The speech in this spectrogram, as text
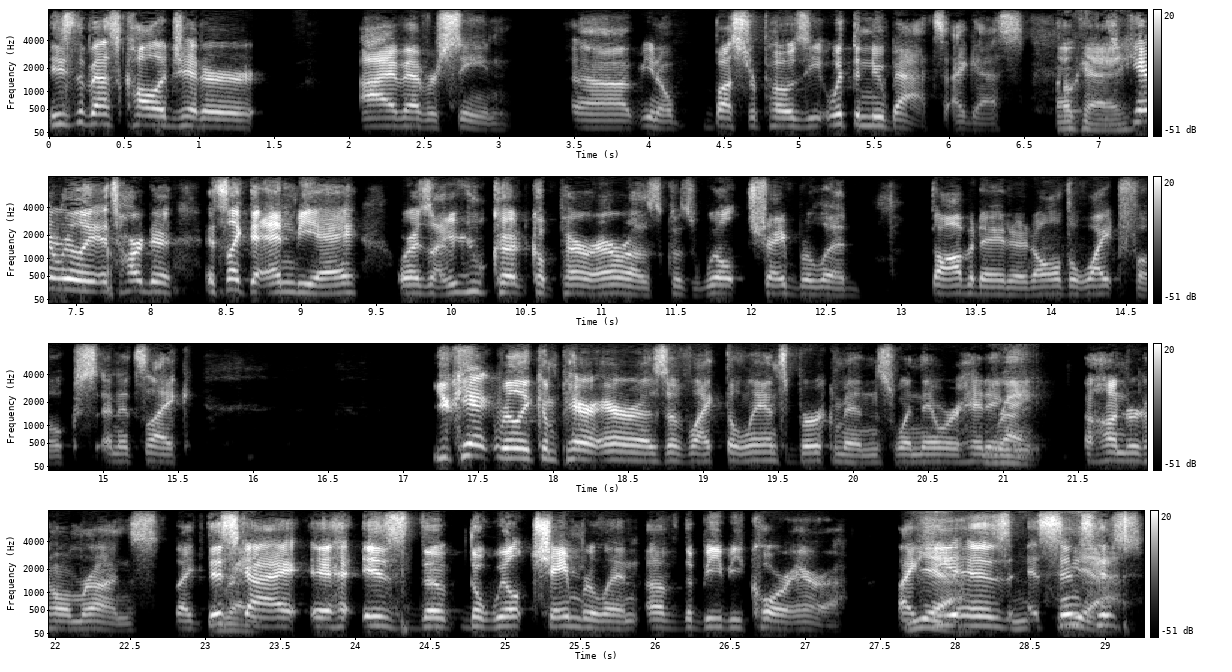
He's the best college hitter I've ever seen. Uh, you know, Buster Posey with the new bats, I guess. Okay. You can't really. It's hard to. It's like the NBA, where it's like you can't compare eras because Wilt Chamberlain dominated all the white folks, and it's like you can't really compare eras of like the Lance Berkmans when they were hitting Right. A hundred home runs. Like this Right. guy is the the Wilt Chamberlain of the BBCOR era. Like Yeah. he is since yeah. his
